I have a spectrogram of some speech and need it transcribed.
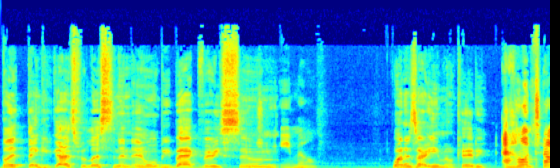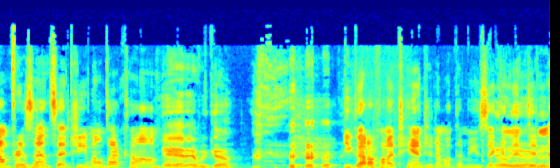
but thank you guys for listening and we'll be back very soon. Did you email? What is our email, Katie? AllentownPresents at gmail.com. Yeah, there we go. You got off on a tangent about the music Hell and then yeah, didn't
